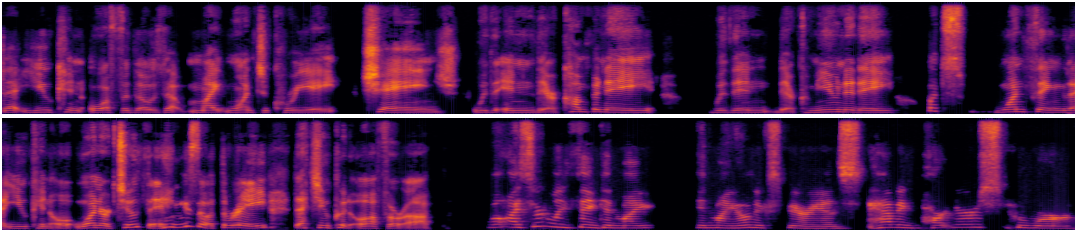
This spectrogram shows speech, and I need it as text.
that you can offer those that might want to create change within their company, within their community? What's one thing that you can, one or two things or three that you could offer up? Well, I certainly think in my in my own experience, having partners who were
